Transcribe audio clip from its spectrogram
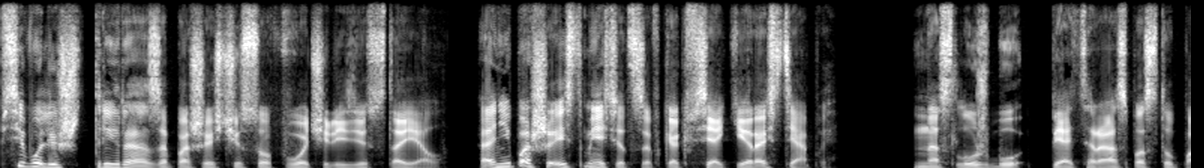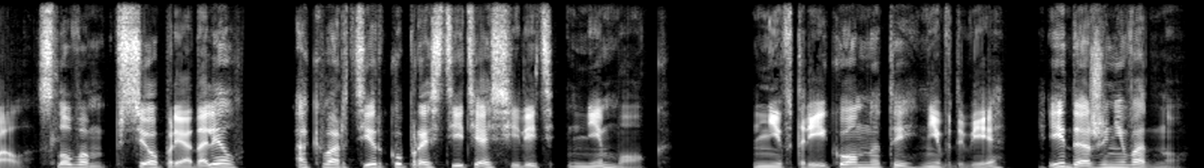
Всего лишь три раза по шесть часов в очереди стоял, а не по шесть месяцев, как всякие растяпы. На службу пять раз поступал. Словом, все преодолел, а квартирку, простите, осилить не мог. Ни в три комнаты, ни в две, и даже не в одну.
